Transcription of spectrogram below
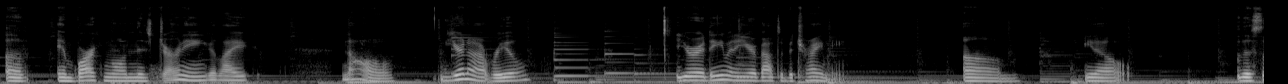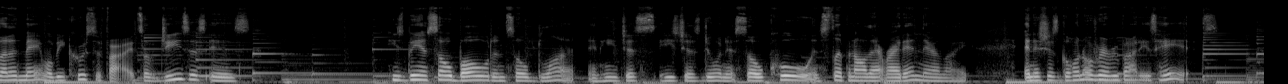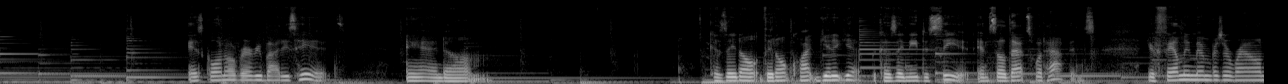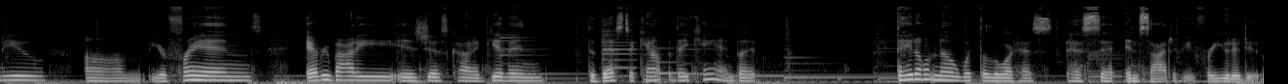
of embarking on this journey. And you're like, no, you're not real. You're a demon and you're about to betray me. Um, you know, the Son of Man will be crucified. So Jesus is he's being so bold and so blunt and he just he's just doing it so cool and slipping all that right in there like and it's just going over everybody's heads. It's going over everybody's heads. And um because they don't they don't quite get it yet because they need to see it and so that's what happens your family members around you um, your friends everybody is just kind of giving the best account that they can but they don't know what the lord has has set inside of you for you to do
